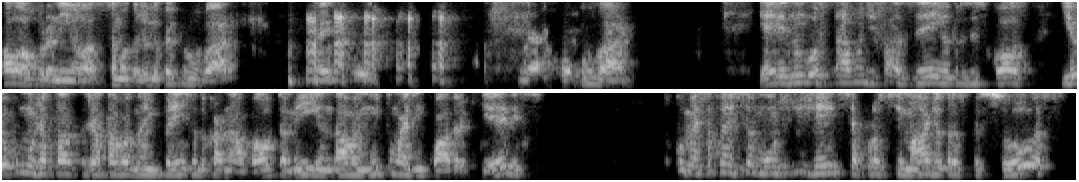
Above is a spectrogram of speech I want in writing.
Olha lá o Bruninho lá, samba do Júlio foi pro VAR. É, foi pro VAR. E aí eles não gostavam de fazer em outras escolas. E eu, como já tá, estava na imprensa do carnaval também, e andava muito mais em quadra que eles, começa a conhecer um monte de gente, se aproximar de outras pessoas,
